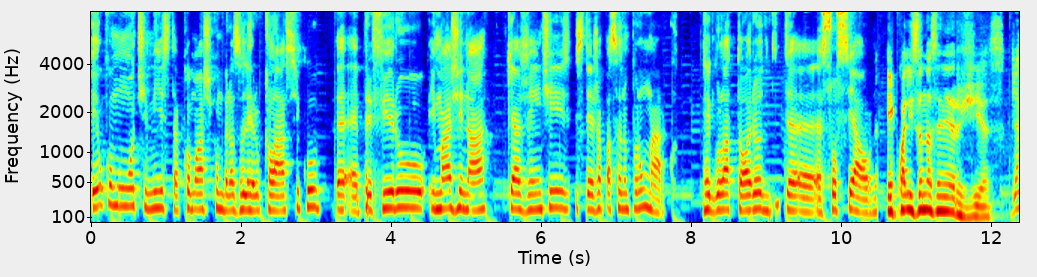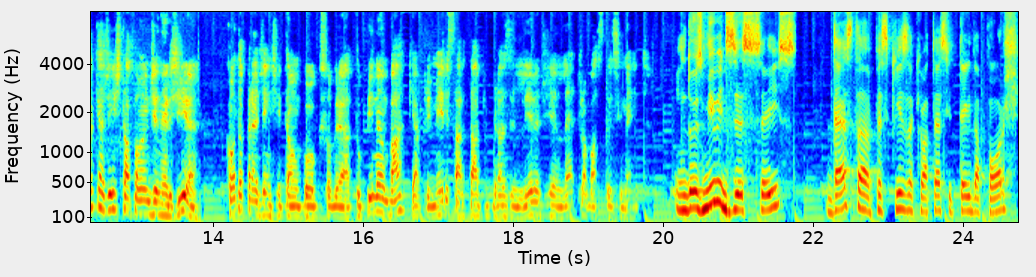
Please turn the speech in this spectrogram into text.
eu, como um otimista, como acho que um brasileiro clássico, é, é, prefiro imaginar que a gente esteja passando por um marco regulatório é, social. Né? Equalizando as energias. Já que a gente está falando de energia, conta pra gente então um pouco sobre a Tupinambá, que é a primeira startup brasileira de eletroabastecimento. Em 2016, desta pesquisa que eu até citei da Porsche,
